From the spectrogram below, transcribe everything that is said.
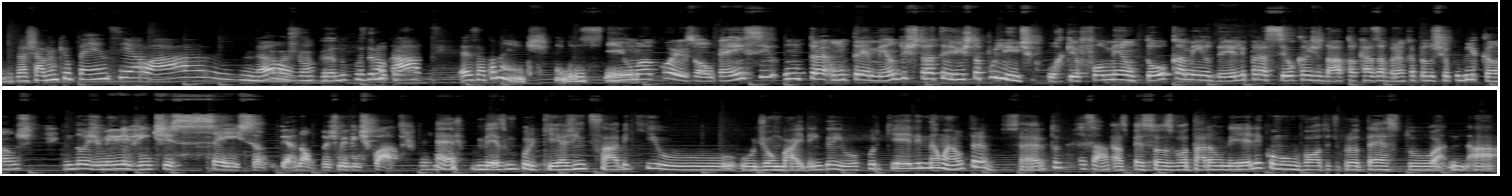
Eles achavam que o Pence ia lá, não. Tava jogando com os democratas. Exatamente. Eles, e uma coisa, ó, o Pence, um, um tremendo estrategista político, porque fomentou o caminho dele para ser o candidato à Casa Branca pelos republicanos em 2026, perdão, 2024. É, mesmo porque a gente sabe que o, o John Biden ganhou porque ele não é o Trump, certo? Exato. As pessoas votaram nele como um voto de protesto a,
